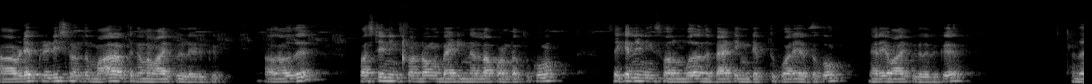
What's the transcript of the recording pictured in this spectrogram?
அப்படியே ப்ரிடிஷன் வந்து மாறதுக்கான வாய்ப்புகள் இருக்குது அதாவது ஃபர்ஸ்ட் இன்னிங்ஸ் பண்ணுறவங்க பேட்டிங் நல்லா பண்ணுறதுக்கும் செகண்ட் இன்னிங்ஸ் வரும்போது அந்த பேட்டிங் டெப்த்து குறையிறதுக்கும் நிறைய வாய்ப்புகள் இருக்குது அந்த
